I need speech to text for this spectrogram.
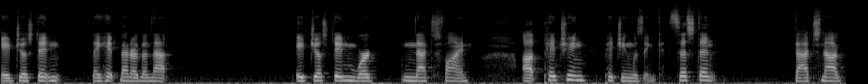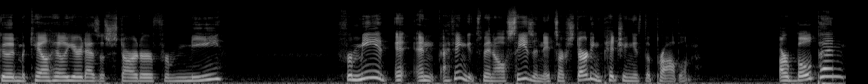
It just didn't. They hit better than that. It just didn't work, and that's fine. Uh, pitching, pitching was inconsistent. That's not good. Ma'Khail Hilliard as a starter for me. For me, and I think it's been all season, it's our starting pitching is the problem. Our bullpen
